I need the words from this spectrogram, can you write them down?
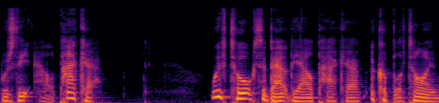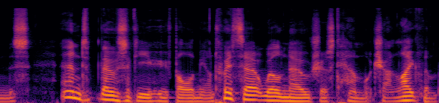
was the alpaca. We've talked about the alpaca a couple of times, and those of you who follow me on Twitter will know just how much I like them.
